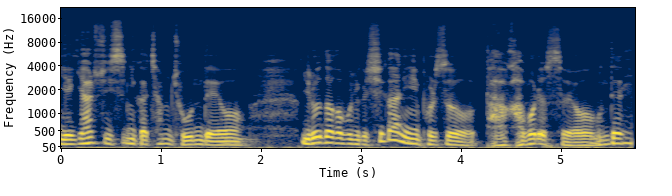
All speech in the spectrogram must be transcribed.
얘기할 수 있으니까 참 좋은데요. 이러다가 보니까 시간이 벌써 다 가버렸어요. 근데 네.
